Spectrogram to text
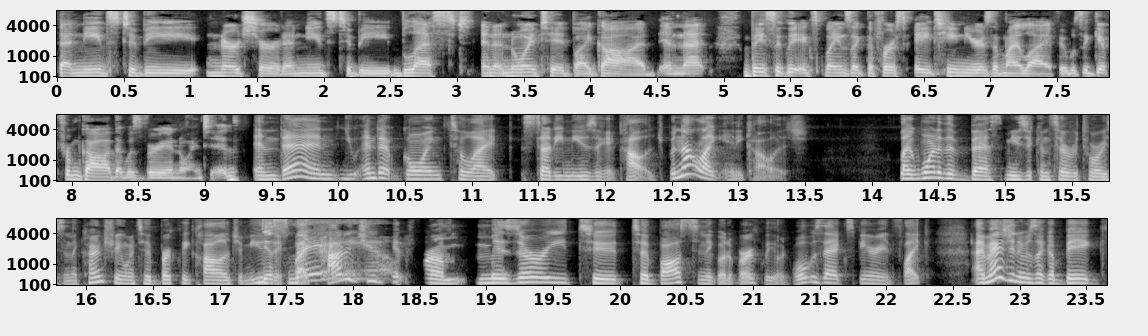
that needs to be nurtured and needs to be blessed and anointed by God. And that basically explains like the first 18 years of my life. It was a gift from God that was very anointed. and then you end up going to like study music at college, but not like any college. Like one of the best music conservatories in the country. Went to Berklee College of Music. Yes, like, how did you get from Missouri to to Boston to go to Berklee? Like, what was that experience like? I imagine it was like a big,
